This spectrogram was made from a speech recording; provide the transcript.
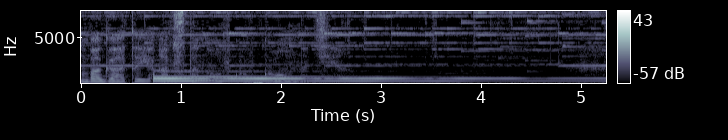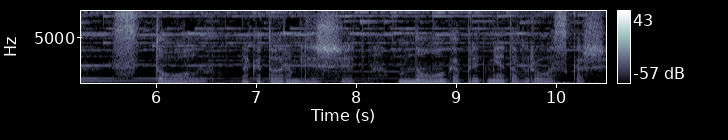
богатую обстановку в комнате. Стол, на котором лежит много предметов роскоши,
